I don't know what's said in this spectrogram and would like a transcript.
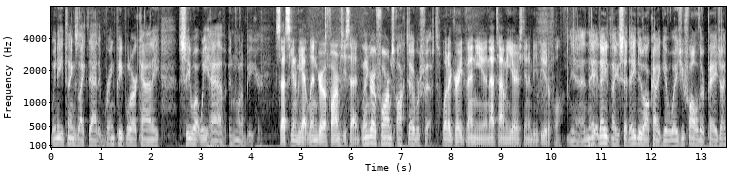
We need things like that that bring people to our county, see what we have, and want to be here. so that's going to be at Lindgrove Farms, you said. Lingro Farms, October 5th. What a great venue, and that time of year is going to be beautiful. Yeah, and they, they like I said, they do all kind of giveaways. You follow their page. I,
